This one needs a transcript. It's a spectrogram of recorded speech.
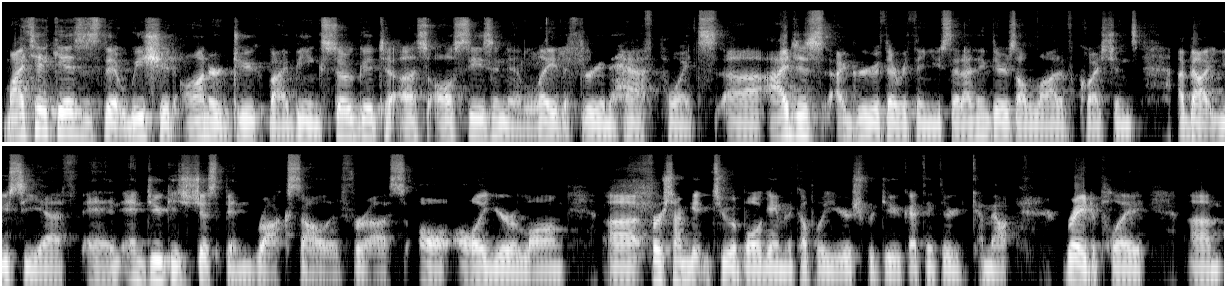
My take is is that we should honor Duke by being so good to us all season and lay the three and a half points. Uh, I just agree with everything you said. I think there's a lot of questions about UCF and and Duke has just been rock solid for us all, all year long. Uh, first time getting to a bowl game in a couple of years for Duke. I think they're going to come out ready to play. Um,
